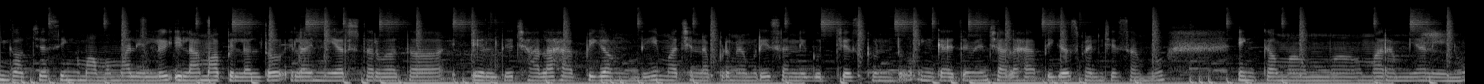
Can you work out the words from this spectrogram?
ఇంకా వచ్చేసి ఇంక మా అమ్మమ్మ వాళ్ళ ఇల్లు ఇలా మా పిల్లలతో ఇలా ఇన్ని ఇయర్స్ తర్వాత వెళ్తే చాలా హ్యాపీగా ఉంది. మా చిన్నప్పుడు మెమరీస్ అన్నీ గుర్తు చేసుకుంటూ ఇంకా అయితే మేము చాలా హ్యాపీగా స్పెండ్ చేసాము. ఇంకా మా అమ్మ మా రమ్య నేను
